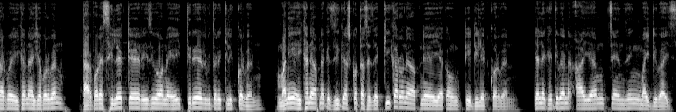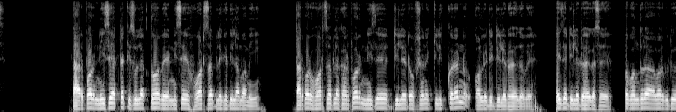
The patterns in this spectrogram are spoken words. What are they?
তারপরে এইখানে এসে পড়বেন। তারপরে সিলেক্ট রিজিওন এই তীরের ভিতরে ক্লিক করবেন। মানে এইখানে আপনাকে জিজ্ঞাসা করতেছে যে, কি কারণে আপনি এই অ্যাকাউন্টটি ডিলিট করবেন? এটা লিখে দিবেন I am changing my device তারপর নিচে একটা কিছু লিখতে হবে, নিচে হোয়াটসঅ্যাপ লিখে দিলাম আমি। তারপর হোয়াটসঅ্যাপ লেখার পর নিচে ডিলেট অপশানে ক্লিক করেন অলরেডি ডিলেট হয়ে যাবে। এই যে ডিলেট হয়ে গেছে। তো বন্ধুরা, আমার ভিডিও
